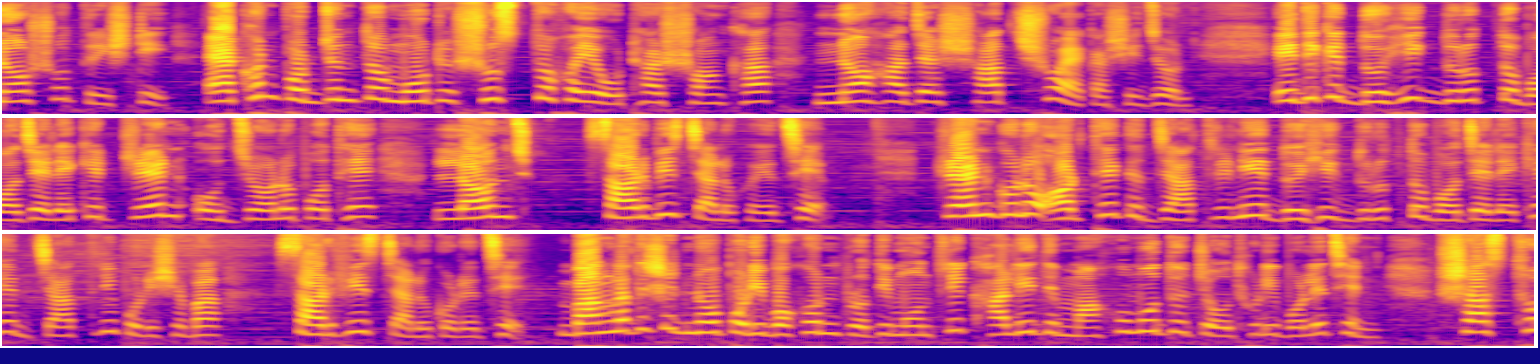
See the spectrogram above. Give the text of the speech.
নশো ত্রিশটি। এখন পর্যন্ত মোট সুস্থ হয়ে ওঠার সংখ্যা ন হাজার সাতশো একাশি জন। এদিকে দৈহিক দূরত্ব বজায় রেখে ট্রেন ও জলপথে লঞ্চ সার্ভিস চালু হয়েছে। ট্রেনগুলো অর্ধেক যাত্রী নিয়ে দৈহিক দূরত্ব বজায় রেখে যাত্রী পরিষেবা সার্ভিস চালু করেছে। বাংলাদেশের নৌ পরিবহন প্রতিমন্ত্রী খালিদ মাহমুদ চৌধুরী বলেছেন, স্বাস্থ্য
